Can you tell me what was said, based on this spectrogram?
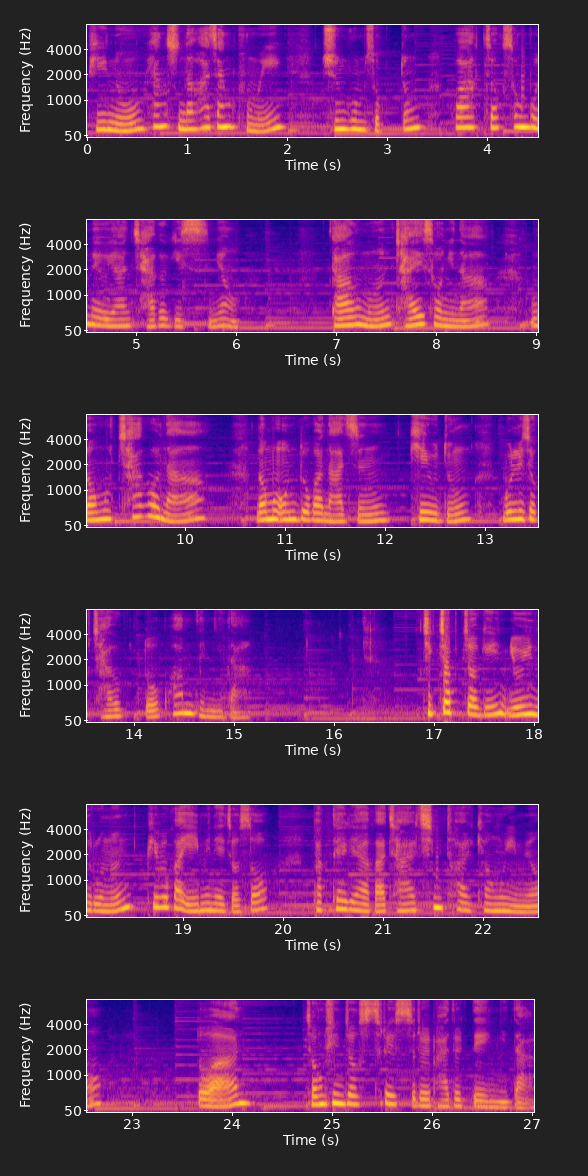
비누, 향수나 화장품의 중금속 등 화학적 성분에 의한 자극이 있으며 다음은 자외선이나 너무 차거나 너무 온도가 낮은 기후 등 물리적 자극도 포함됩니다. 직접적인 요인으로는 피부가 예민해져서 박테리아가 잘 침투할 경우이며 또한 정신적 스트레스를 받을 때입니다.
